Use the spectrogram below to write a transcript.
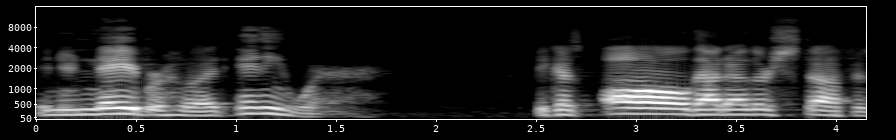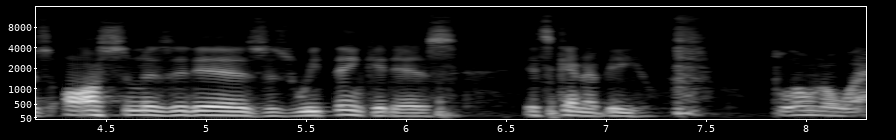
in your neighborhood, anywhere. Because all that other stuff, as awesome as it is, as we think it is, it's going to be blown away.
